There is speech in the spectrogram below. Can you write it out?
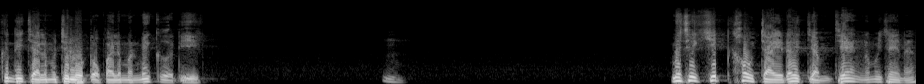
ขึ้นที่ใจแล้วมันจะหลุดออกไปแล้วมันไม่เกิดอีก ไม่ใช่คิดเข้าใจได้แจ่มแจ้งนะไม่ใช่นะ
